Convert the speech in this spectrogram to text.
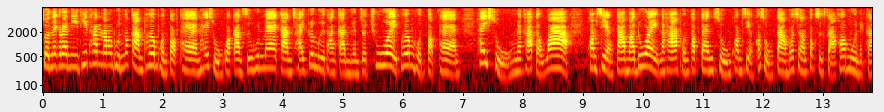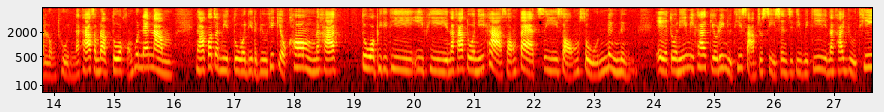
ส่วนในกรณีที่ท่านนักลงทุนต้องการเพิ่มผลตอบแทนให้สูงกว่าการซื้อหุ้นแม่การใช้เครื่องมือทางการเงินจะช่วย เพิ่มผลตอบแทนให้สูงนะคะ แต่ว่า ความเสี่ยงตามมาด้วยนะคะ ผลตอบแทนสูงความเสี่ยงก็สูงตาม เพราะฉะนั้นต้องศึกษาข้อมูลในการลงทุนนะคะสำหรับตัวของหุ้นแนะนำนะคะก็จะมีตัว DW ที่เกี่ยวข้องนะคะตัว PTT EP นะคะ ตัวนี้ค่ะ 28C2011 A ตัวนี้มีค่า gearing อยู่ที่ 3.4 sensitivity นะคะ อยู่ที่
